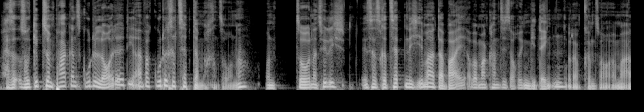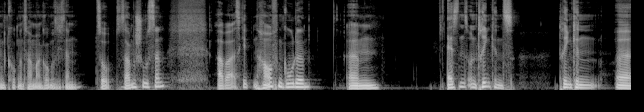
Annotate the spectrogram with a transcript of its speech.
also so gibt so ein paar ganz gute Leute, die einfach gute Rezepte machen, so, ne? Und so natürlich ist das Rezept nicht immer dabei, aber man kann sich auch irgendwie denken oder kann es auch mal angucken und zweimal angucken, sich dann so zusammenschustern. Aber es gibt einen Haufen gute ähm, Essens- und Trinkens, Trinken, äh,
